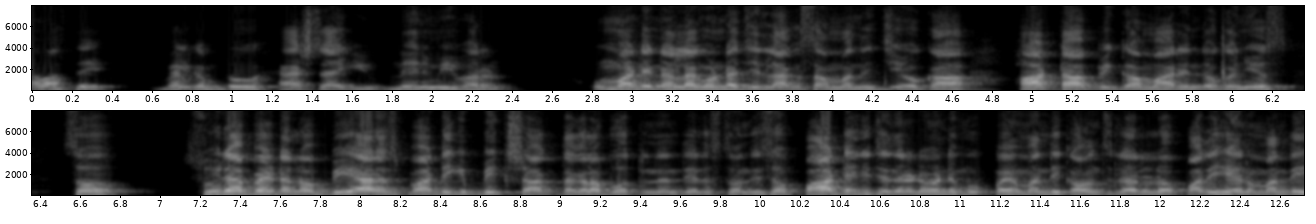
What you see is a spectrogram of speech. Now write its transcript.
నమస్తే వెల్కమ్ టు హ్యాష్ ట్యాగ్ యూ. నేను మీ వరుణ్. ఉమ్మడి నల్లగొండ జిల్లాకు సంబంధించి ఒక హాట్ టాపిక్గా మారింది ఒక న్యూస్. సో సూర్యాపేటలో బీఆర్ఎస్ పార్టీకి బిగ్ షాక్ తగలబోతుందని తెలుస్తోంది. సో పార్టీకి చెందినటువంటి ముప్పై మంది కౌన్సిలర్లలో పదిహేను మంది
